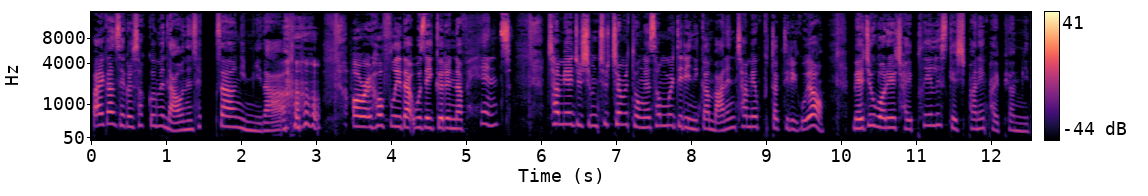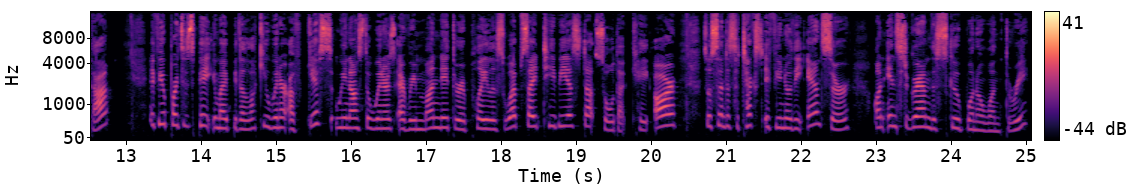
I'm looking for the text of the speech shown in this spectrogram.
빨간색을 섞으면 나오는 색상입니다. Alright, hopefully that was a good enough hint. 참여해주신 추첨을 통해 선물 드리니까 많은 참여 부탁드리고요. 매주 월요일 저희 플레이리스트 게시판에 발표합니다. If you participate, you might be the lucky winner of gifts. We announce the winners every Monday through our playlist website, tbs.seoul.kr. So send us a text if you know the answer on Instagram, the scoop 1013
